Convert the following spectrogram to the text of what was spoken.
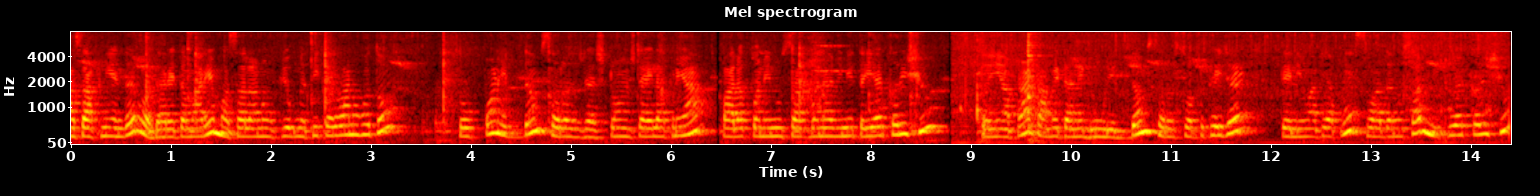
આ શાકની અંદર વધારે તમારે મસાલાનો ઉપયોગ નથી કરવાનો હોતો. તો પણ એકદમ સરસ રેસ્ટોરન્ટ સ્ટાઇલ આપણે આ પાલક પનીરનું શાક બનાવીને તૈયાર કરીશું. તો અહીંયા આપણા ટામેટાની ડુંગળી એકદમ સરસ સોફ્ટ થઈ જાય. તેની માટે આપણે સ્વાદ અનુસાર મીઠું એડ કરીશું.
